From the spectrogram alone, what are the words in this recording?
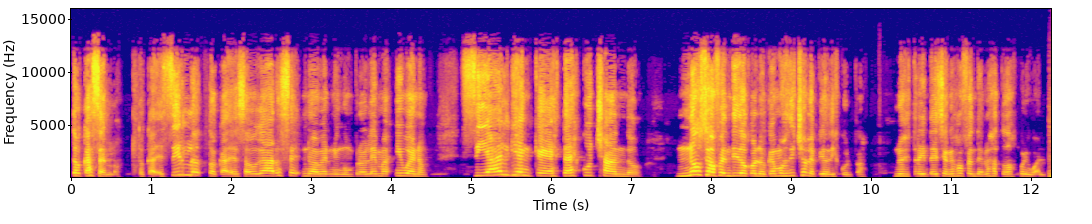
toca hacerlo, toca decirlo, toca desahogarse, no haber ningún problema. Y bueno, si alguien que está escuchando no se ha ofendido con lo que hemos dicho, le pido disculpas. Nuestra intención es ofenderlos a todos por igual.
